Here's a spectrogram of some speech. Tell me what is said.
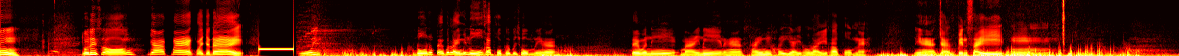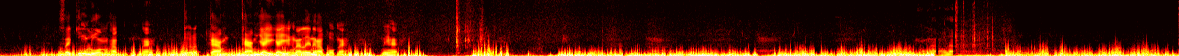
อตัวที่สองยากมากกว่าจะได้อุ้ยโดนตั้งแต่เมื่อไหร่ไม่รู้ครับผมท่านผู้ชมนี่ฮะแต่วันนี้หมายนี้นะฮะไซส์ไม่ค่อยใหญ่เท่าไหร่ครับผมนะ นี่ฮะจะเป็นไซส์ไซส์กุ้งรวมครับนะกล้ามกล้ามใหญ่ๆทั้งนั้นเลยนะครับผมนะนี่ฮะเอาละ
